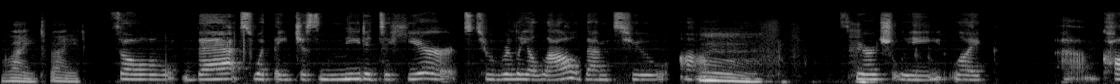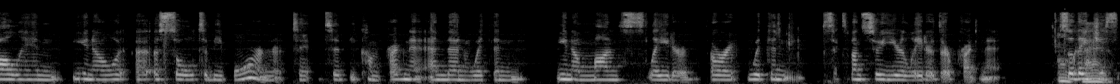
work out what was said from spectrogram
Right, right. So that's what they just needed to hear to really allow them to um, Mm, spiritually like um, call in, you know, a, a soul to be born, to, to become pregnant, and then within, you know, months later or within six months to a year later, they're pregnant. So they just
